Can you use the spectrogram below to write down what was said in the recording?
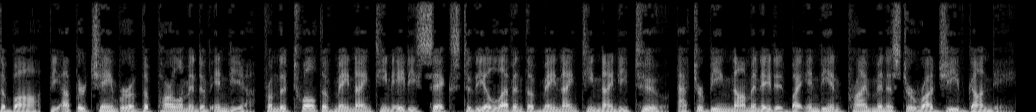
Sabha, the upper chamber of the Parliament of India, from the 12th of May 1986 to the 11th of May 1992, after being nominated by Indian Prime Minister Rajiv Gandhi.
